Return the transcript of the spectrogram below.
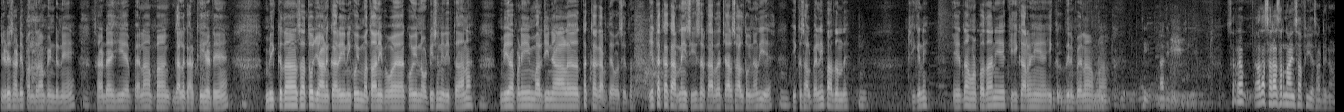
ਜਿਹੜੇ ਸਾਡੇ 15 ਪਿੰਡ ਨੇ ਸਾਡਾ ਇਹੀ ਹੈ ਪਹਿਲਾਂ ਆਪਾਂ ਗੱਲ ਕਰਕੇ ਹੀ ਹਟੇ ਹਾਂ। ਵੀ ਇੱਕ ਤਾਂ ਸਾਤੋਂ ਜਾਣਕਾਰੀ ਨਹੀਂ ਕੋਈ ਮਤਾ ਨਹੀਂ ਪਵਾਇਆ ਕੋਈ ਨੋਟਿਸ ਨਹੀਂ ਦਿੱਤਾ ਹਨਾ। ਵੀ ਆਪਣੀ ਮਰਜ਼ੀ ਨਾਲ ਧੱਕਾ ਕਰਦੇ ਆ ਇਹ ਤਾਂ। ਜੇ ਧੱਕਾ ਕਰਨਾ ਹੀ ਸੀ ਸਰਕਾਰ ਦਾ 4 ਸਾਲ ਤੋਂ ਇਹਨਾਂ ਦੀ ਹੈ। ਇੱਕ ਸਾਲ ਪਹਿਲਾਂ ਹੀ ਪਾ ਦਿੰਦੇ। ਠੀਕ ਹੈ ਨੇ? ਇਹ ਤਾਂ ਹੁਣ ਪਤਾ ਨਹੀਂ ਇਹ ਕੀ ਕਰ ਰਹੇ ਆ ਇੱਕ ਦਿਨ ਪਹਿਲਾਂ ਆਪਣਾ। ਜੀ ਹਾਂਜੀ ਸਰ ਆਹ ਤਾਂ ਸਰਾਸਰ ਨਾਇਨਸਾਫੀ ਹੈ ਸਾਡੇ ਨਾਲ।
